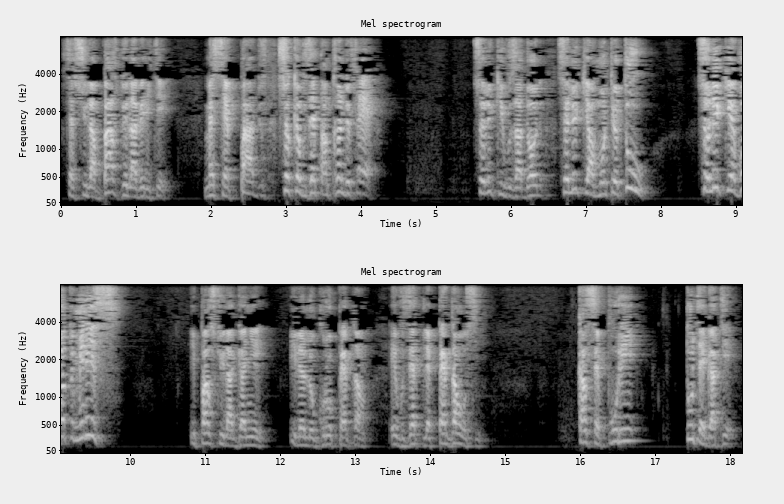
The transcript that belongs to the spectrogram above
c'est sur la base de la vérité. Mais ce n'est pas ce que vous êtes en train de faire. Celui qui vous a donné, celui qui a monté tout, celui qui est votre ministre, il pense qu'il a gagné. Il est le gros perdant. Et vous êtes les perdants aussi. Quand c'est pourri, tout est gâté.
